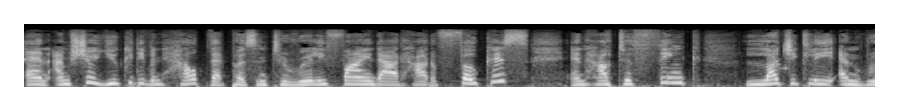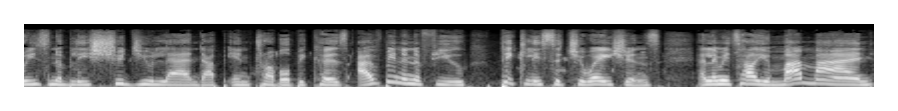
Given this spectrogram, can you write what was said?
And I'm sure you could even help that person to really find out how to focus and how to think logically and reasonably should you land up in trouble. Because I've been in a few pickly situations. And let me tell you, my mind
